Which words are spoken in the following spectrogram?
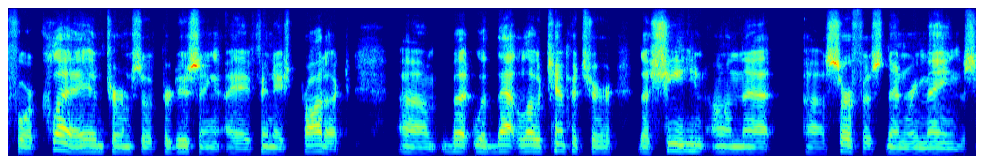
for clay in terms of producing a finished product. Um, but with that low temperature, the sheen on that uh, surface then remains.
